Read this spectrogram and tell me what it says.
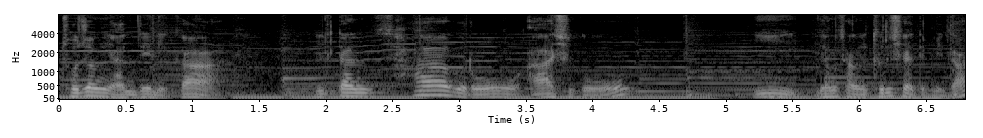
조정이 안 되니까 일단 4억으로 아시고 이 영상을 들으셔야 됩니다.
